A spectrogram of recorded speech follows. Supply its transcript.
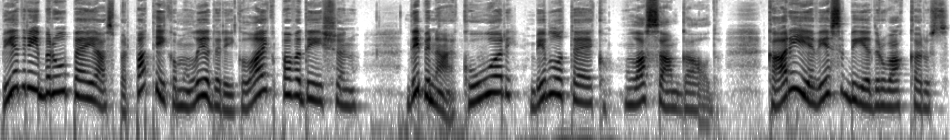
Biedrība rūpējās par patīkamu un liederīgu laiku pavadīšanu, dibināja kori, bibliotēku un lasām galdu, kā arī ieviesa biedru vakarus,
